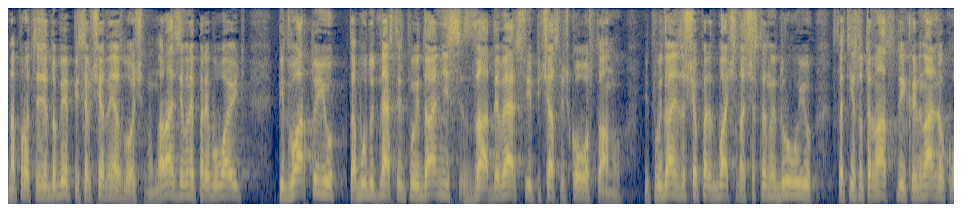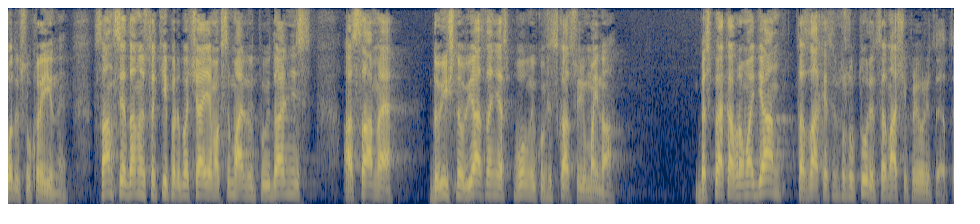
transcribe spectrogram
на протязі доби після вчинення злочину. Наразі вони перебувають під вартою та будуть нести відповідальність за диверсію під час військового стану. Відповідальність за що передбачена частиною 2 статті 113 Кримінального кодексу України. Санкція даної статті передбачає максимальну відповідальність, а саме довічне ув'язнення з повною конфіскацією майна. Безпека громадян та захист інфраструктури це наші пріоритети.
